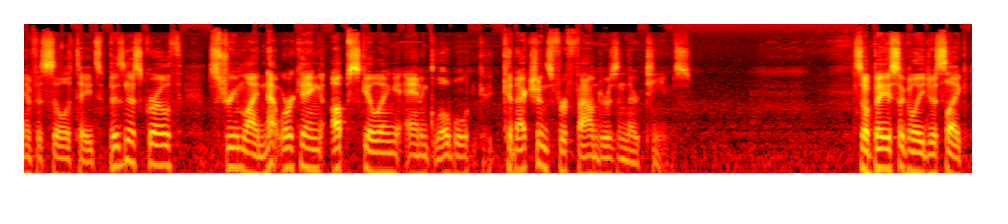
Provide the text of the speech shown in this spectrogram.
and facilitates business growth, streamlined networking, upskilling, and global c- connections for founders and their teams. So basically, just like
